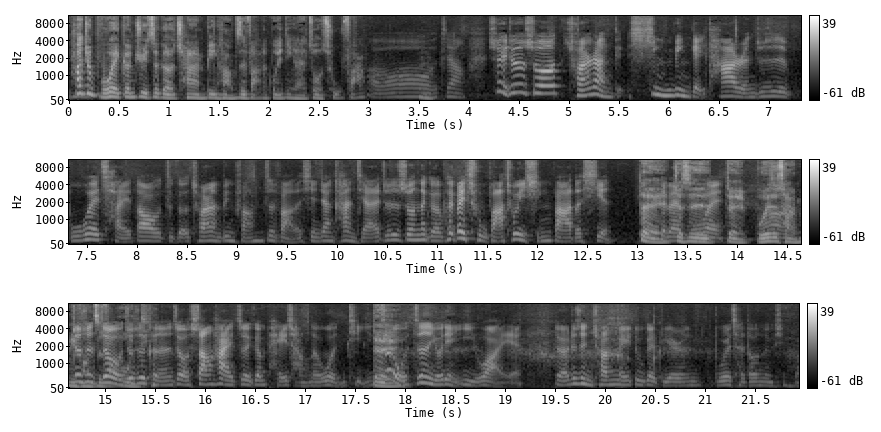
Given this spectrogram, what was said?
它就不会根据这个传染病防治法的规定来做处罚。哦，这样，所以就是说传染性病给他人，就是不会踩到这个传染病防治法的线，这样看起来就是说那个会被处罚、处以刑罚的线，对，对，就是对，不会是传染病就是只有就是可能只有伤害罪跟赔偿的问题，这个我真的有点意外耶。对啊，就是你传梅毒给别人，不会踩到那个刑罚，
